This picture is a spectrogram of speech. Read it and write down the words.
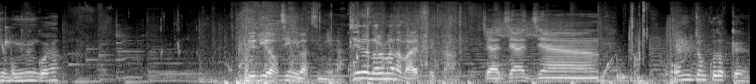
이게 먹는 거야? 드디어 찐이 왔습니다. 찐은 얼마나 맛있을까? 짜자잔. 엄청 꾸덕해.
